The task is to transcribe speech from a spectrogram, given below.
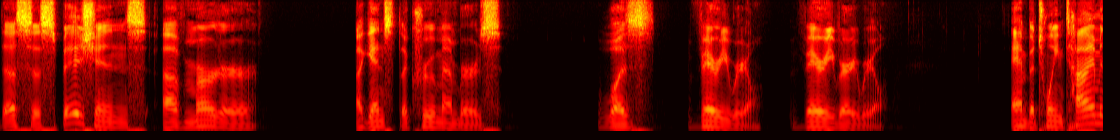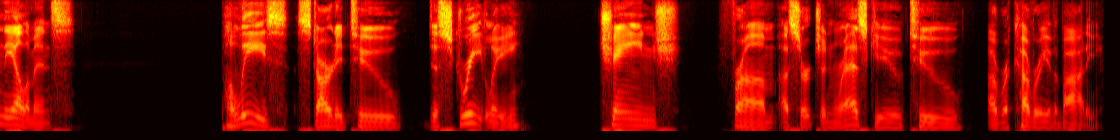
the suspicions of murder against the crew members was very real, very, very real. And between time and the elements, police started to discreetly change from a search and rescue to a recovery of the body.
